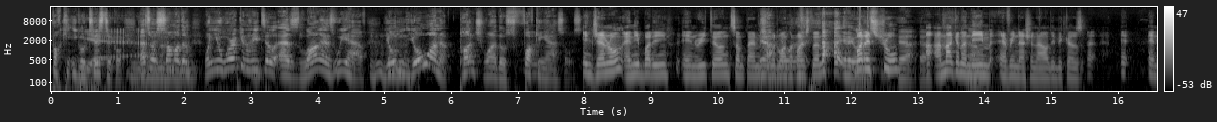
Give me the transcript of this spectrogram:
fucking egotistical. Yeah. That's why some of them, mm-hmm. when you work in retail as long as we have, you'll mm-hmm. you'll wanna punch one of those fucking mm. assholes. In general, anybody in retail sometimes Yeah, would you want to wanna- punch them. Yeah, but wanna- it's true. yeah, yeah. I, I'm not gonna Yeah. name every nationality because uh, it, and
